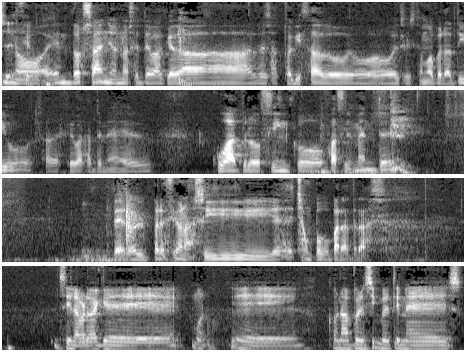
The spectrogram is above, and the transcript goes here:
No, en dos años no se te va a quedar desactualizado el sistema operativo, sabes que vas a tener cuatro o cinco fácilmente, pero el precio aún así echa un poco para atrás. Sí, la verdad que, bueno, eh, con Apple siempre tienes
